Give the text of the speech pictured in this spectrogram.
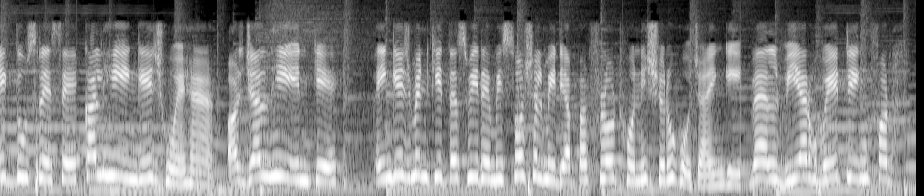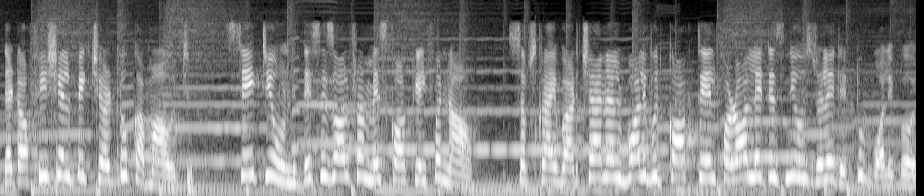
एक दूसरे से कल ही एंगेज हुए हैं और जल्द ही इनके एंगेजमेंट की तस्वीरें भी सोशल मीडिया पर फ्लोट होनी शुरू हो जाएँगी। Well we are waiting for that official picture to come out stay tuned this is all from Miss Cocktail for now subscribe our channel Bollywood Cocktail for all latest news related to bollywood.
